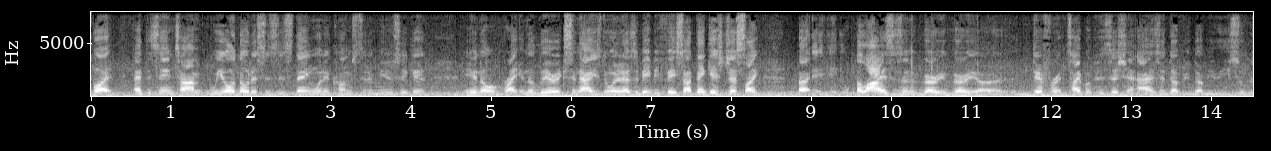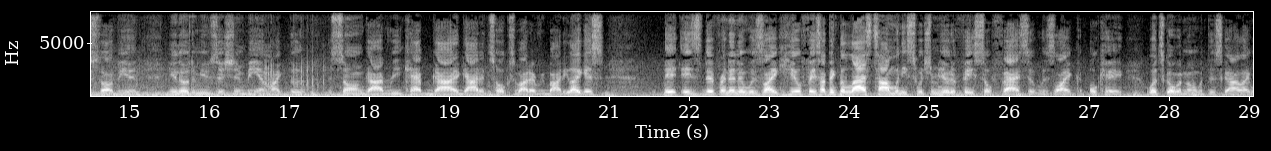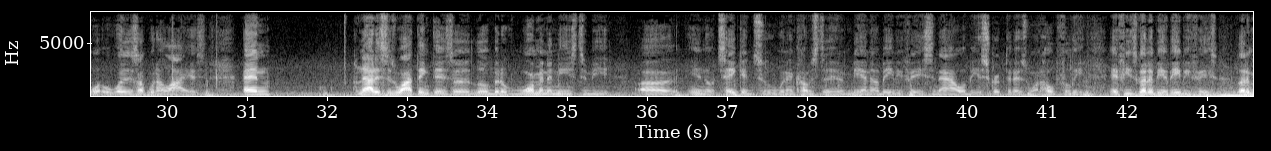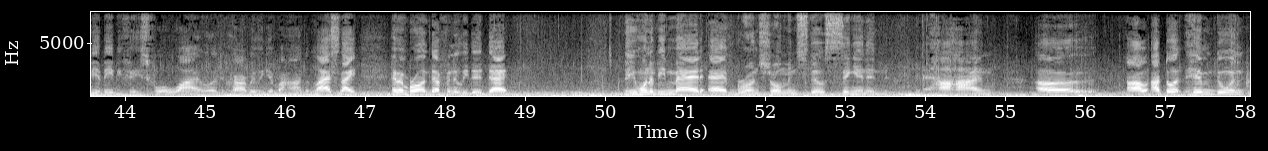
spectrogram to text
But at the same time, we all know this is his thing when it comes to the music and you know writing the lyrics, and now he's doing it as a babyface. So I think it's just like uh, Elias is in a very, very uh, different type of position as a WWE superstar, being you know, the musician being like the, the song guy, recap guy, guy that talks about everybody. Like it's it's different. And it was like heel face. I think the last time when he switched from heel to face so fast, it was like, okay, what's going on with this guy? Like, what what is up with Elias? And now this is why I think there's a little bit of warming that needs to be uh, you know, taken to when it comes to him being a babyface now or be as scripted as one. Hopefully, if he's gonna be a babyface, let him be a babyface for a while, let the crowd really get behind him. Last night, him and Braun definitely did that. Do you want to be mad at Braun Strowman still singing and ha ha? Uh, I, I thought him doing,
